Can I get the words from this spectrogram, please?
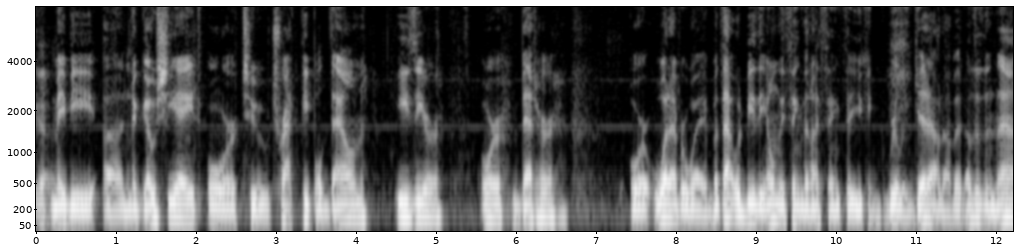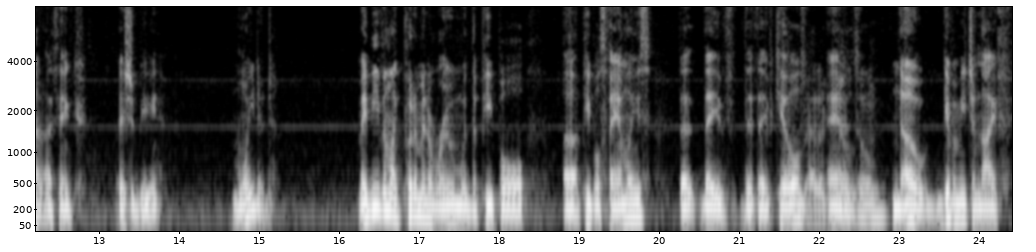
Yeah. maybe uh, negotiate or to track people down easier or better or whatever way. But that would be the only thing that I think that you could really get out of it. Other than that, I think they should be moited. Maybe even like put them in a room with the people, uh, people's families that they've that they've killed, and no, give them each a knife,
